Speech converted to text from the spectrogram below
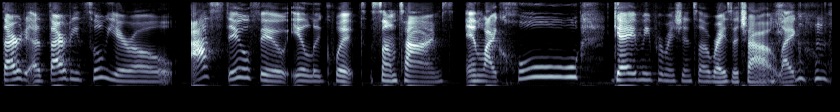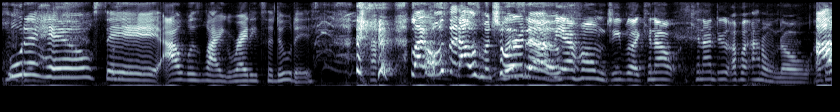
30 a 32 year old, I still feel ill equipped sometimes. And like who gave me permission to raise a child? Like who the hell said I was like ready to do this? like who said I was mature Listen, enough? I'll be at home, G, be like, can I can I do I'm like, I don't know. I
